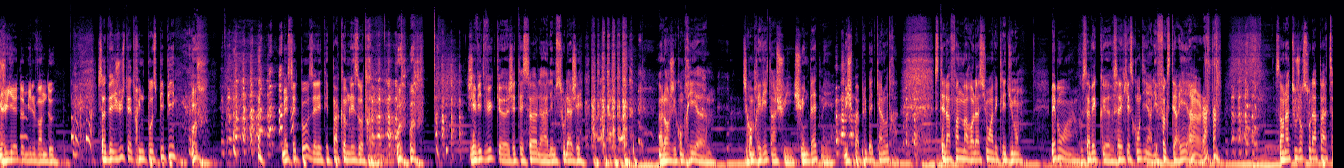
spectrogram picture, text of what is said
Juillet 2022. Ça devait juste être une pause pipi. Ouf. Mais cette pause, elle n'était pas comme les autres. Ouf, ouf. J'ai vite vu que j'étais seul à aller me soulager. Alors j'ai compris, euh, j'ai compris vite. hein, je suis, je suis une bête, mais, mais je suis pas plus bête qu'un autre. C'était la fin de ma relation avec les Dumont. Mais bon, hein, vous savez qu'est-ce qu'on dit, hein, les fox terriers. euh, Ça en a toujours sous la patte.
